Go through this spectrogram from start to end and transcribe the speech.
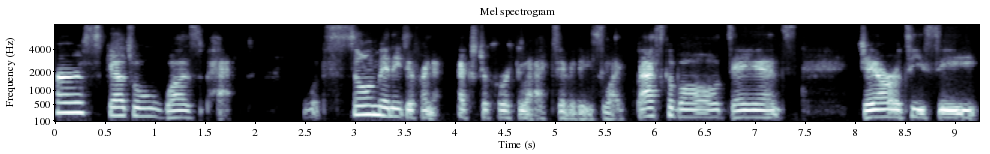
her schedule was packed with so many different extracurricular activities like basketball, dance, JROTC,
